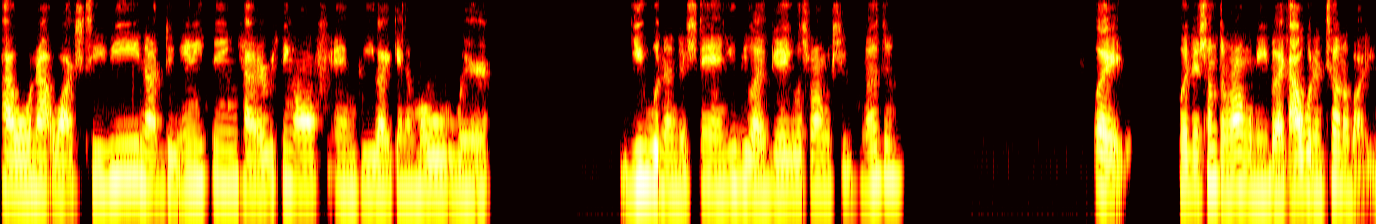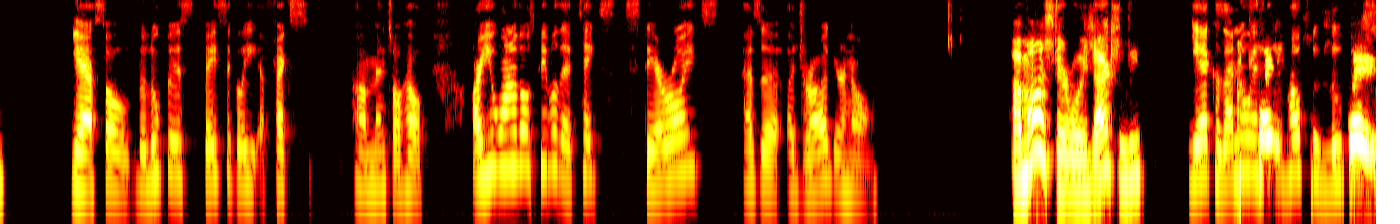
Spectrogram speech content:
I will not watch TV, not do anything, have everything off, and be like in a mode where you wouldn't understand. You'd be like, Jay, what's wrong with you? Nothing. Like, but there's something wrong with me, like I wouldn't tell nobody. Yeah, so the lupus basically affects uh, mental health. Are you one of those people that takes steroids as a, a drug or no? I'm on steroids actually. Yeah, because I know it, it, helps with lupus. Wait,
